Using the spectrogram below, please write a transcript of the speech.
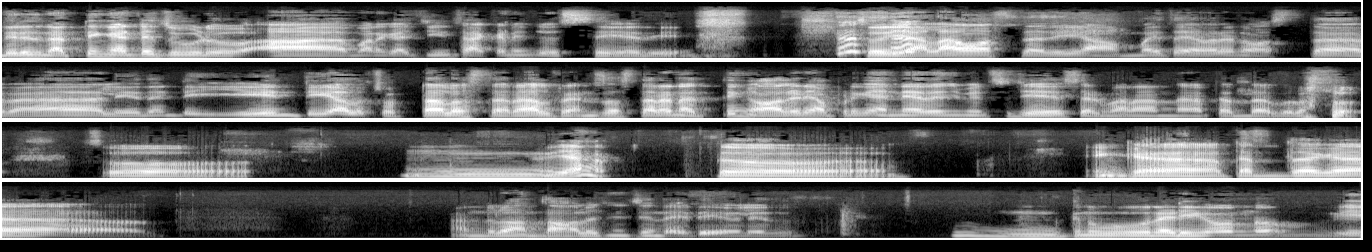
దెర్ ఇస్ నథింగ్ అంటే చూడు ఆ మనకి ఆ జీన్స్ అక్కడి నుంచి వస్తాయి అది. సో ఎలా వస్తది? ఆ అమ్మాయితో ఎవరైనా వస్తారా? లేదంటే ఏంటి? వాళ్ళ చుట్టాలు వస్తారా? వాళ్ళ ఫ్రెండ్స్ వస్తారా? నథింగ్ ఆల్రెడీ అప్పటికే అన్ని అరేంజ్మెంట్స్ చేసేసాడు మా నాన్న పెద్దాపురంలో. సో యా సో ఇంకా పెద్దగా అందులో అంత ఆలోచించింది అయితే ఏం లేదు. నువ్వు రెడీగా ఉన్నావు ఈ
